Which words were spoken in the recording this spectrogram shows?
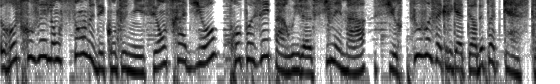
Retrouvez l'ensemble des contenus séances radio proposés par We Love Cinéma sur tous vos agrégateurs de podcasts.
